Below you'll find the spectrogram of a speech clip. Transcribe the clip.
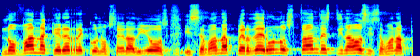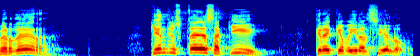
no van a querer reconocer a Dios y se van a perder. Unos están destinados y se van a perder. ¿Quién de ustedes aquí cree que va a ir al cielo?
